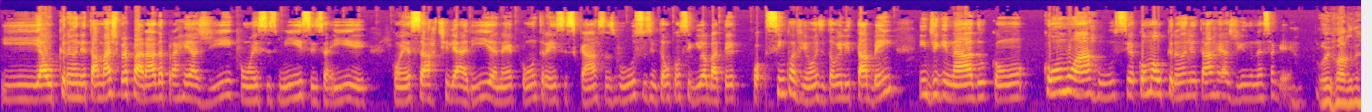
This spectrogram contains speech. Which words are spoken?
e a Ucrânia está mais preparada para reagir com esses mísseis aí, com essa artilharia né, contra esses caças russos, então conseguiu abater cinco aviões, então ele está bem indignado com como a Rússia, como a Ucrânia está reagindo nessa guerra. Oi, Wagner.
